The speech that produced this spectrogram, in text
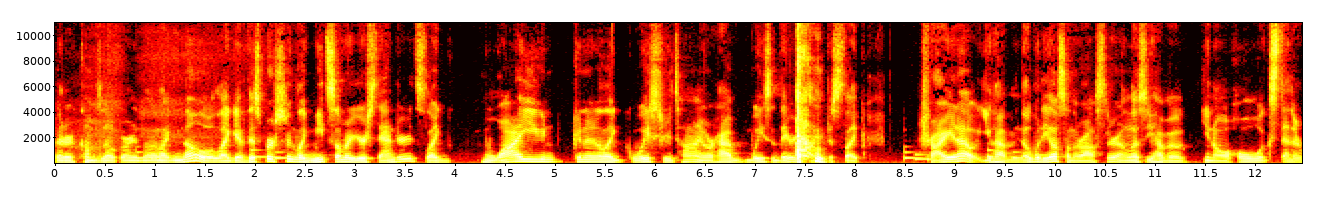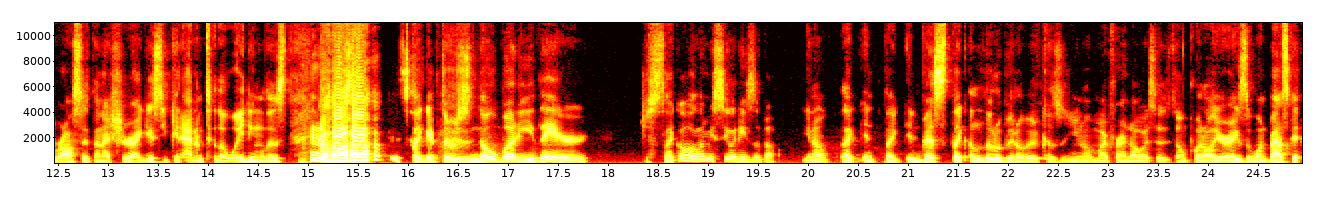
better comes up or anything like no like if this person like meets some of your standards like why are you gonna like waste your time or have wasted their time? Just like try it out. You have nobody else on the roster unless you have a you know a whole extended roster then I sure I guess you can add them to the waiting list. It's like if there's nobody there, just like, oh, let me see what he's about. You know, like in, like invest like a little bit of it because you know my friend always says, don't put all your eggs in one basket.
